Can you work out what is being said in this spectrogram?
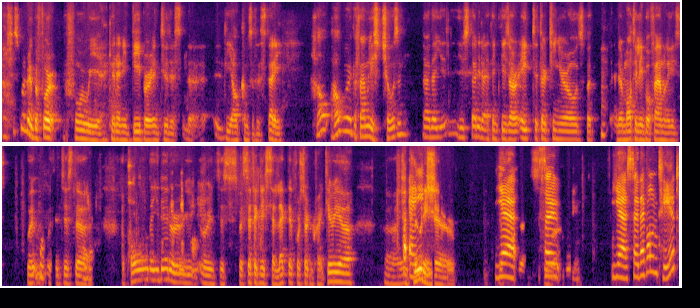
I was just wondering before before we get any deeper into this the the outcomes of the study, how how were the families chosen uh, that you, you studied? I think these are eight to thirteen year olds, but mm-hmm. they're multilingual families. Was, mm-hmm. was it just uh, a poll that you did, or or is this specifically selected for certain criteria, uh, including age. their yeah. So yeah, so they volunteered,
